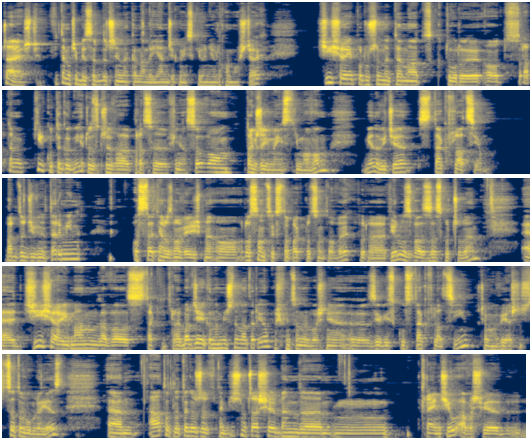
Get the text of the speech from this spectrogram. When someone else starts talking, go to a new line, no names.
Cześć, witam Ciebie serdecznie na kanale Jan Dziekoński o nieruchomościach. Dzisiaj poruszymy temat, który od raptem kilku tygodni rozgrzewa prasę finansową, także i mainstreamową, mianowicie stagflacją. Bardzo dziwny termin. Ostatnio rozmawialiśmy o rosnących stopach procentowych, które wielu z Was zaskoczyły. E, dzisiaj mam dla Was taki trochę bardziej ekonomiczny materiał poświęcony właśnie e, zjawisku stagflacji. Chciałbym wyjaśnić, co to w ogóle jest. A to dlatego, że w najbliższym czasie będę mm, kręcił, a właściwie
